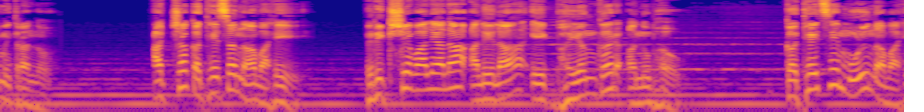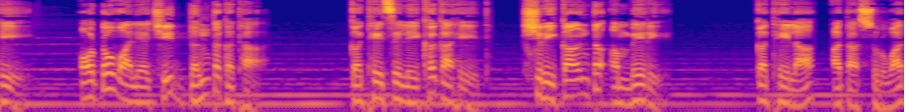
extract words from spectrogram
मित्रांनो. आजच्या कथेचं नाव आहे रिक्षेवाल्याला आलेला एक भयंकर अनुभव. कथेचे मूळ नाव आहे ऑटोवाल्याची दंतकथा. कथेचे लेखक आहेत श्रीकांत अंबेरे. कथेला आता सुरुवात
